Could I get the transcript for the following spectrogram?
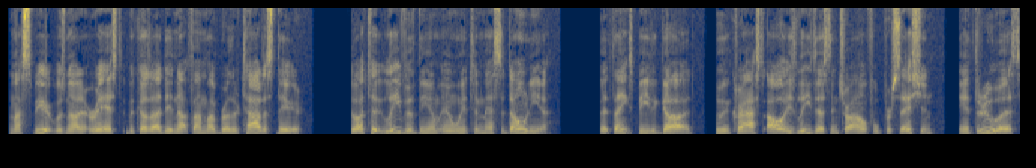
my spirit was not at rest because I did not find my brother Titus there. So I took leave of them and went to Macedonia. But thanks be to God, who in Christ always leads us in triumphal procession, and through us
